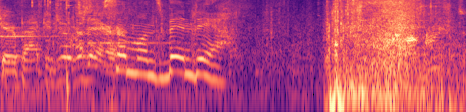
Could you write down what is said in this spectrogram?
Care package over there. Someone's been there. Agreed.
